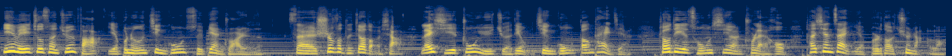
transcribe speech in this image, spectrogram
因为就算军阀也不能进宫随便抓人。在师傅的教导下，来喜终于决定进宫当太监。招娣从戏院出来后，他现在也不知道去哪了，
